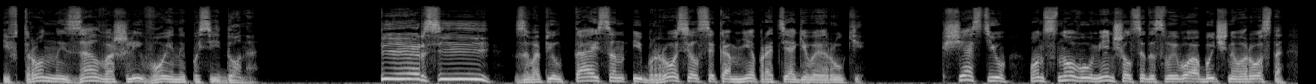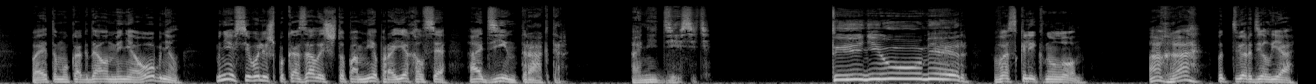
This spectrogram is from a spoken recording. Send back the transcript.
и в тронный зал вошли воины Посейдона. «Перси!» — завопил Тайсон и бросился ко мне, протягивая руки. К счастью, он снова уменьшился до своего обычного роста, поэтому, когда он меня обнял, мне всего лишь показалось, что по мне проехался один трактор, а не десять. «Ты не умер!» — воскликнул он. «Ага», — подтвердил я.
